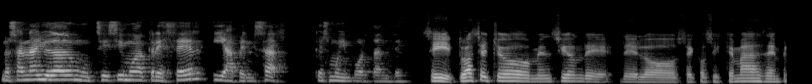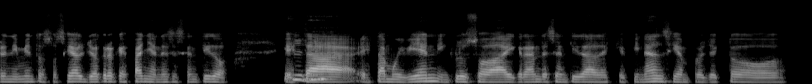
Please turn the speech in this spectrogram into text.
Nos han ayudado muchísimo a crecer y a pensar que es muy importante. Sí, tú has hecho mención de, los ecosistemas de emprendimiento social. Yo creo que España en ese sentido está, está muy bien. Incluso hay grandes entidades que financian proyectos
